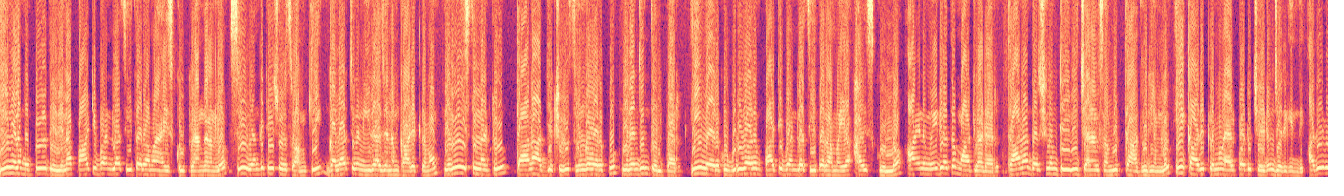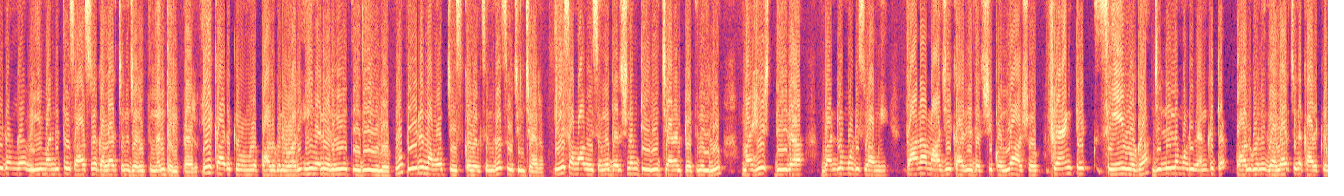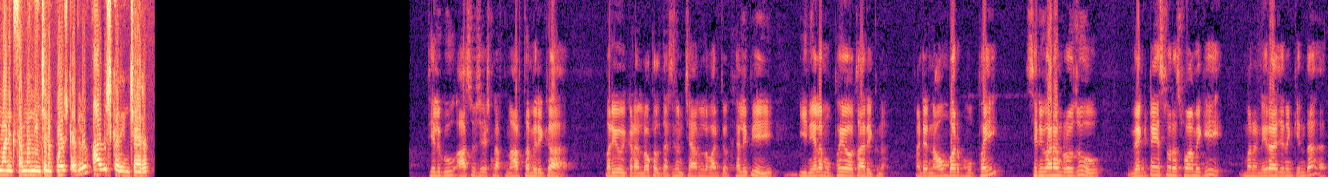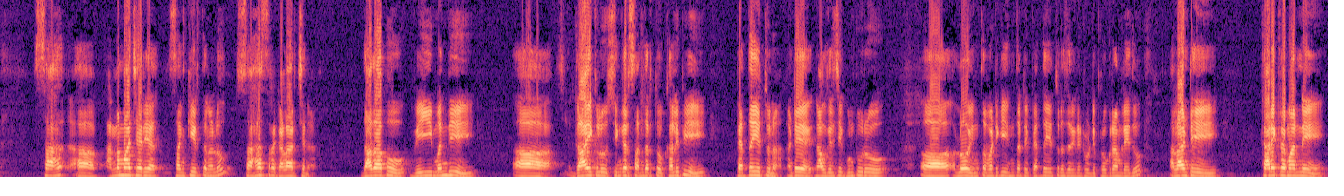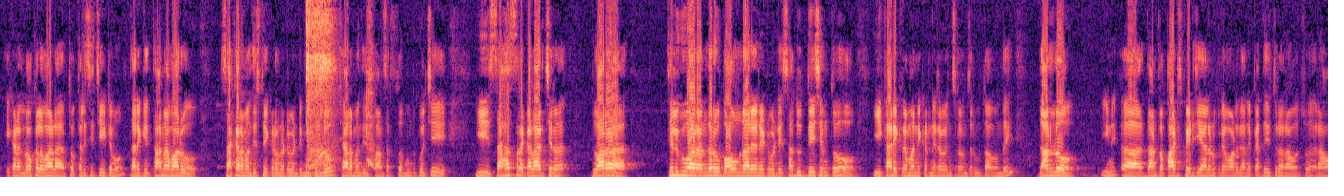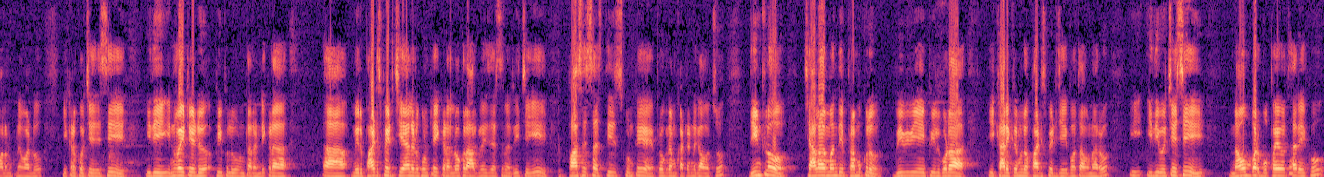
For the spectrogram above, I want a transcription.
ఈ నెల తేదీన పాటిబండ్ల సీతారామ హై స్కూల్ ప్రాంగణంలో శ్రీ వెంకటేశ్వర స్వామికి గలార్చన నీరాజనం కార్యక్రమం నిర్వహిస్తున్నట్లు తానా అధ్యక్షుడు శృంగవరపు నిరంజన్ తెలిపారు. ఈ మేరకు గురువారం పాటిబండ్ల సీతారామయ్య హై స్కూల్లో ఆయన మీడియాతో మాట్లాడారు. తానా దర్శనం టీవీ ఛానల్ సంయుక్త ఆధ్వర్యంలో ఈ కార్యక్రమం ఏర్పాటు చేయడం జరిగింది. అదే విధంగా వెయ్యి మందితో సహస్ర గలార్చన జరుగుతుందని తెలిపారు. ఈ కార్యక్రమంలో పాల్గొనే వారు ఈ నెల ఇరవై తేదీ లోపు పేరు నమోదు చేసుకోవాల్సిందిగా సూచించారు. ఈ సమావేశంలో దర్శనం టీవీ ఛానల్ ప్రతినిధులు మహేష్ ధీరా బండ్లమూడి స్వామి తానా మాజీ కార్యదర్శి కొల్లా అశోక్ ఫ్రాంక్ టెక్ సీఈఓగా జిల్లెలమూడి వెంకట పాల్గొని గలార్చన కార్యక్రమానికి సంబంధించిన పోస్టర్లు ఆవిష్కరించారు. Telugu association of North America మరియు ఇక్కడ లోకల్ దర్శనం ఛానల్ వారితో కలిపి ఈ నెల ముప్పైవ తారీఖున అంటే నవంబర్ ముప్పై శనివారం రోజు వెంకటేశ్వర స్వామికి మన నీరాజనం కింద సహ అన్నమాచార్య సంకీర్తనలు సహస్ర గళార్చన. దాదాపు వెయ్యి మంది గాయకులు సింగర్స్ అందరితో కలిపి పెద్ద ఎత్తున అంటే నాకు తెలిసి గుంటూరు లో ఇంతవటికి ఇంతటి పెద్ద ఎత్తున జరిగినటువంటి ప్రోగ్రాం లేదు. అలాంటి కార్యక్రమాన్ని ఇక్కడ లోకల్ వాళ్ళతో కలిసి చేయటము దానికి తానా వారు సహకారం అందిస్తూ ఇక్కడ ఉన్నటువంటి మిత్రులు చాలామంది స్పాన్సర్స్తో ముందుకు వచ్చి ఈ సహస్ర గళార్చన ద్వారా తెలుగు వారందరూ బాగుండాలి అనేటువంటి సదుద్దేశంతో ఈ కార్యక్రమాన్ని ఇక్కడ నిర్వహించడం జరుగుతూ ఉంది. దానిలో ఇన్- దాంట్లో పార్టిసిపేట్ చేయాలనుకునే వాళ్ళు కానీ పెద్ద ఎత్తున రావచ్చు రావాలనుకునే వాళ్ళు ఇక్కడికి వచ్చేసి ఇది ఇన్వైటెడ్ పీపుల్ ఉంటారండి. ఇక్కడ మీరు పార్టిసిపేట్ చేయాలనుకుంటే ఇక్కడ లోకల్ ఆర్గనైజర్స్ని రీచ్ అయ్యి పాసెస్ తీసుకుంటే ప్రోగ్రామ్ అటెండ్ కావచ్చు. దీంట్లో చాలామంది ప్రముఖులు వివిఐపీలు కూడా ఈ కార్యక్రమంలో పార్టిసిపేట్ చేయబోతా ఉన్నారు. ఇది వచ్చేసి నవంబర్ ముప్పైవ తారీఖు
